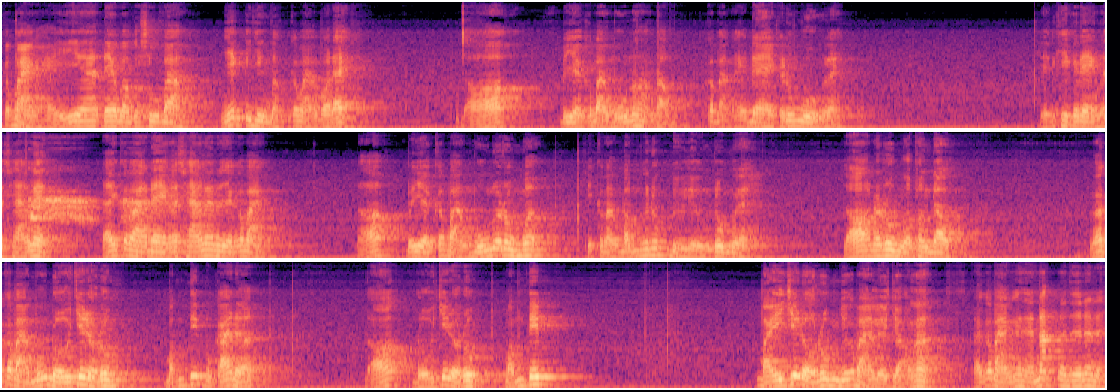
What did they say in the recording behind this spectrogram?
các bạn hãy à, đeo bao cao su vào, nhét cái dương vật các bạn vào đây. Đó, bây giờ các bạn muốn nó hoạt động, các bạn hãy đè cái nút nguồn này. Đến khi cái đèn nó sáng lên. Đấy, các bạn đèn nó sáng lên rồi nha các bạn. Đó, bây giờ các bạn muốn nó rung á, thì các bạn bấm cái nút điều lượng rung này. Đó, nó rung ở phần đầu. Và các bạn muốn đổi chế độ rung, bấm tiếp một cái nữa. Đó, đổi chế độ rung, bấm tiếp. 7 chế độ rung cho các bạn lựa chọn ha. Để các bạn có thể nắp lên thế này này.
